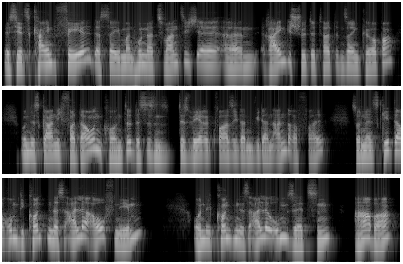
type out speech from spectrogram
Ist jetzt kein Fehl, dass da jemand 120 äh, äh, reingeschüttet hat in seinen Körper und es gar nicht verdauen konnte. Das, ist ein, das wäre quasi dann wieder ein anderer Fall. Sondern es geht darum, die konnten das alle aufnehmen und die konnten es alle umsetzen. Aber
